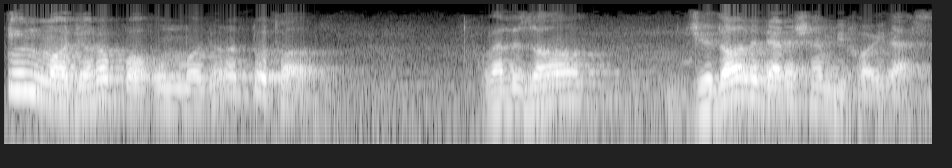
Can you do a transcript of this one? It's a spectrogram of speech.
این ماجرا با اون ماجرا دو تا. و لذا جدال درش هم بیفایده است.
